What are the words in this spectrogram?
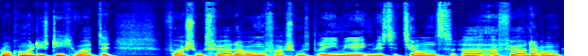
noch einmal die Stichworte Forschungsförderung, Forschungsprämie, Investitionsförderung,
